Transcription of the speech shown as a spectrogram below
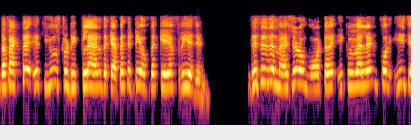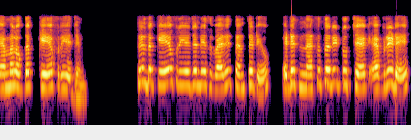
The factor is used to declare the capacity of the Kf reagent. This is a measure of water equivalent for each ml of the KF reagent. Since the KF reagent is very sensitive, it is necessary to check every day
